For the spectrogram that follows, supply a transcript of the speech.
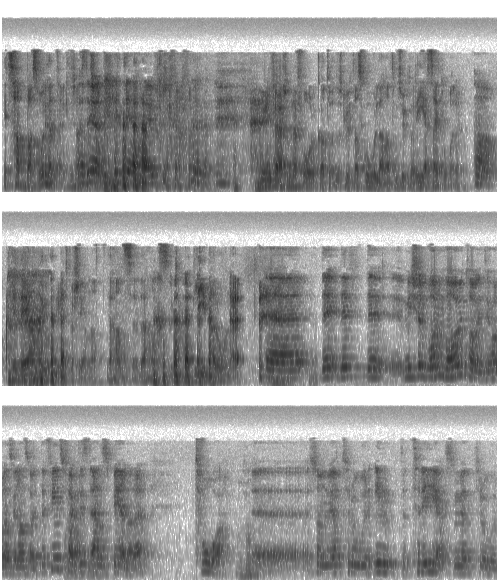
ett sabbatsår helt enkelt Ja, känns det, det som. det. Det är ungefär som när folk har slutat skolan, att de ser ut att resa ett år. Ja. Det är det han har gjort nu lite försenat. Det är hans, det är hans liksom, glidarår nu. Eh, det, det, det, Michel Worm var uttagen till holländska landslaget. Det finns faktiskt en spelare, två, Mhm. eh, som jag tror inte, tre, som jag tror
